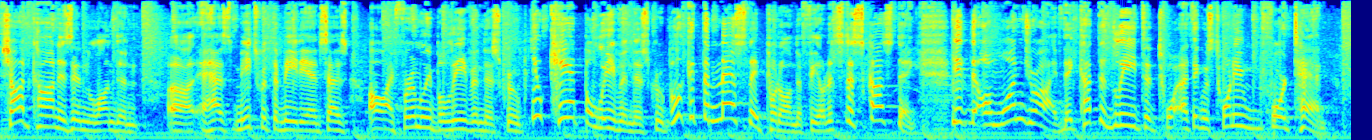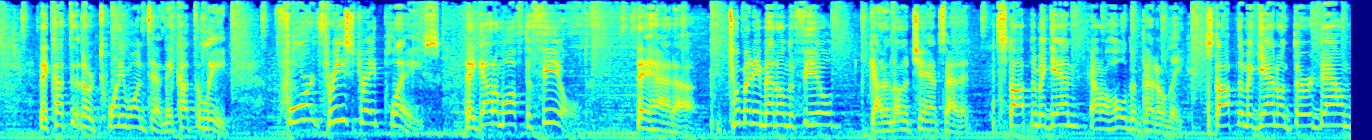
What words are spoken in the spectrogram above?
Shad Khan is in London, uh, has meets with the media and says, "Oh, I firmly believe in this group." You can't believe in this group. Look at the mess they put on the field. It's disgusting. It, on one drive, they cut the lead to I think it was 24-10. They cut the or 21-10. They cut the lead. Four, three straight plays. They got him off the field. They had uh, too many men on the field, got another chance at it. Stopped them again, got a holding penalty. Stopped them again on third down,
